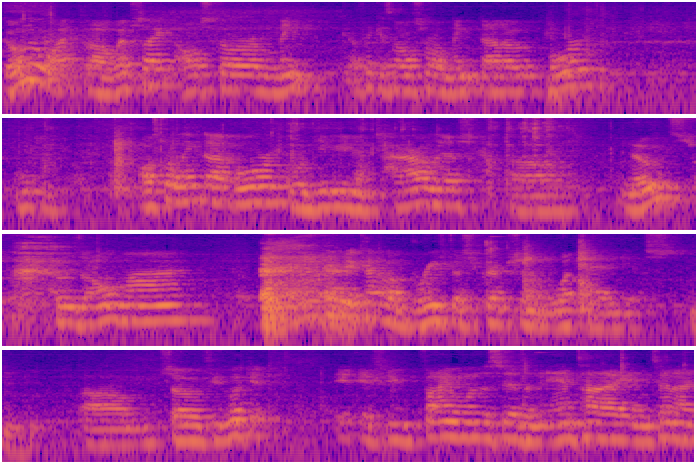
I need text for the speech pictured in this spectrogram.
Go on the uh, website, Allstar Link, I think it's allstarlink.org. Allstarlink.org will give you an entire list of nodes, who's online, and give you kind of a brief description of what that is. Um, So if you look at, if you find one that says an anti-antenna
